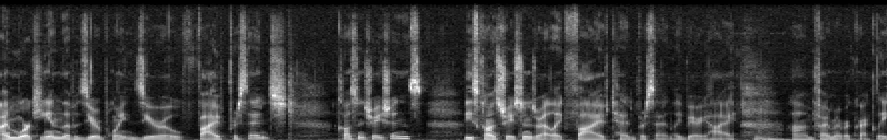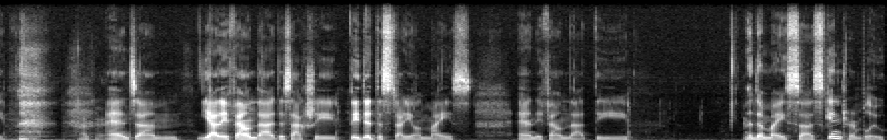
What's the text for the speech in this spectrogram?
I'm working in the 0.05 percent concentrations. These concentrations are at like 5, 10 percent, like very high, um, if I remember correctly. Okay. And um, yeah, they found that this actually they did the study on mice, and they found that the that the mice uh, skin turned blue.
